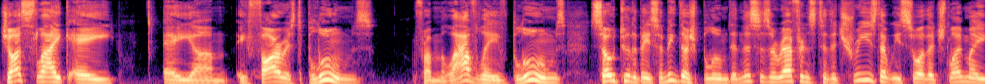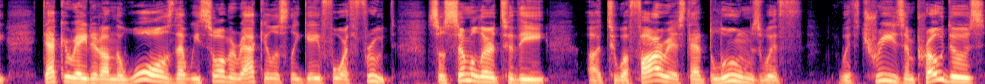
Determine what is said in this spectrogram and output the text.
just like a a um, a forest blooms from Lavlev blooms, so too the Beis Hamikdash bloomed, and this is a reference to the trees that we saw that Shlomo decorated on the walls that we saw miraculously gave forth fruit. So similar to the uh, to a forest that blooms with with trees and produce,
